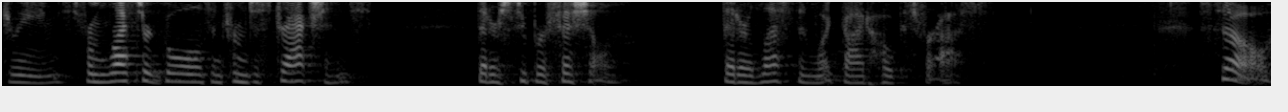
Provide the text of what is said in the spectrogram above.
dreams, from lesser goals, and from distractions that are superficial, that are less than what God hopes for us. So,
